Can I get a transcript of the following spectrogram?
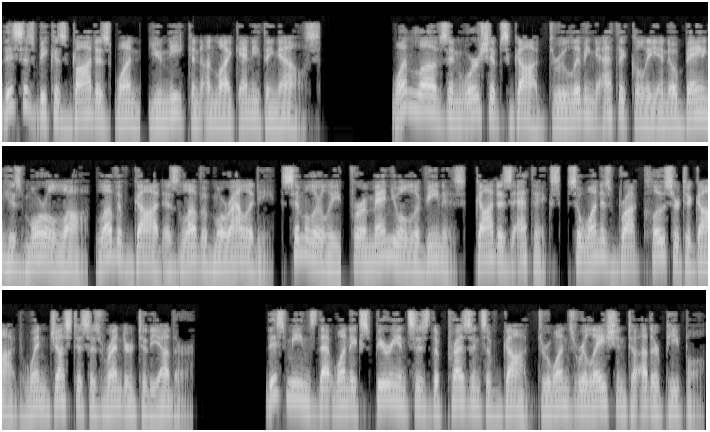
This is because God is one, unique and unlike anything else. One loves and worships God through living ethically and obeying his moral law, love of God is love of morality. Similarly, for Emmanuel Levinas, God is ethics, so one is brought closer to God when justice is rendered to the other. This means that one experiences the presence of God through one's relation to other people.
